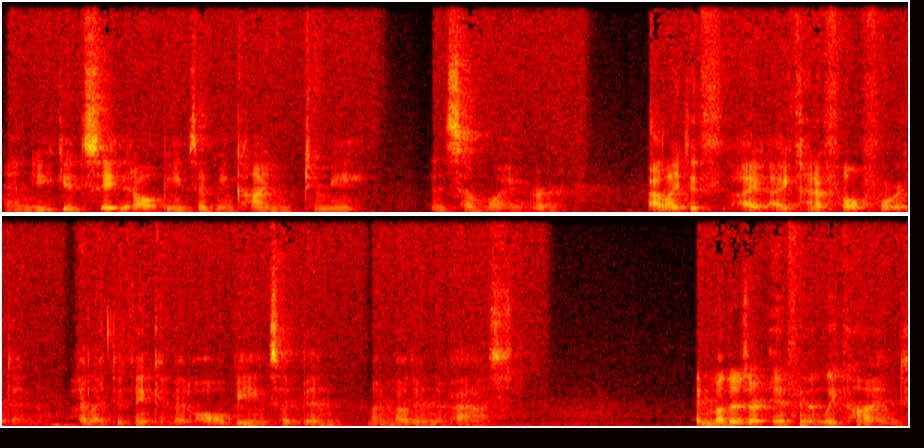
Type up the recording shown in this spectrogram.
And you could say that all beings have been kind to me in some way, or I like to. Th- I I kind of fall for it. That I like to think of it. All beings have been my mother in the past. And mothers are infinitely kind,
